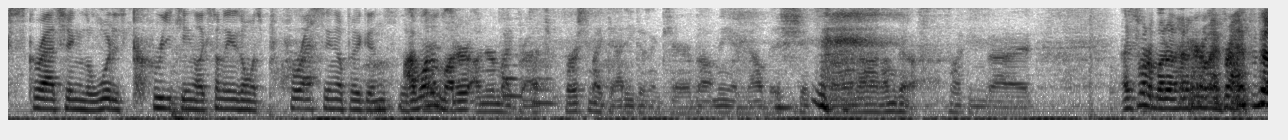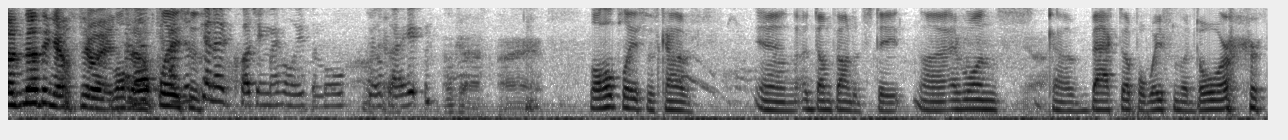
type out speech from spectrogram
scratching. The wood is creaking, like something is almost pressing up against. This I want to mutter under my oh, breath. First, my daddy doesn't care about me, and now this shit's going on. I'm gonna fucking die. I just want to mutter that under my breath. No, nothing else to it. Well, I'm so- whole just, I'm just is- kind of clutching my holy symbol real Okay. tight. okay, alright. The whole place is kind of in a dumbfounded state. Uh, everyone's Yeah. kind of backed up away from the door,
